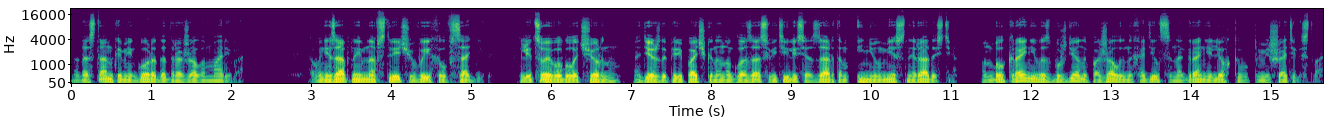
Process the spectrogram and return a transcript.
над останками города дрожала марево. Внезапно им навстречу выехал всадник. Лицо его было черным, одежда перепачкана, но глаза светились азартом и неуместной радостью. Он был крайне возбужден и, пожалуй, находился на грани легкого помешательства.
